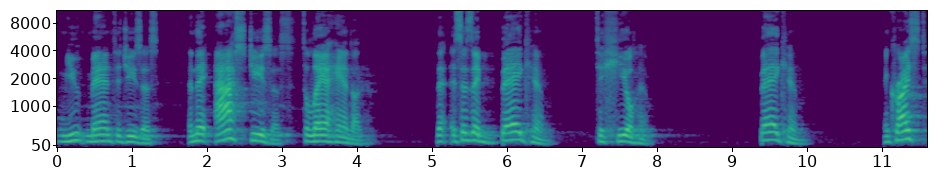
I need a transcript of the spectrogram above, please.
mute man to Jesus, and they ask Jesus to lay a hand on him. It says they beg him to heal him. beg him. And Christ,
